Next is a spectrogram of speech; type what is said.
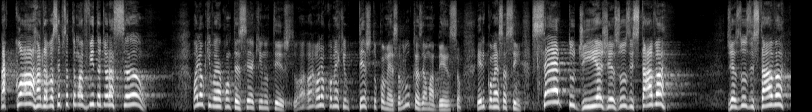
Acorda, você precisa ter uma vida de oração. Olha o que vai acontecer aqui no texto. Olha como é que o texto começa. Lucas é uma bênção. Ele começa assim: certo dia Jesus estava. Jesus estava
